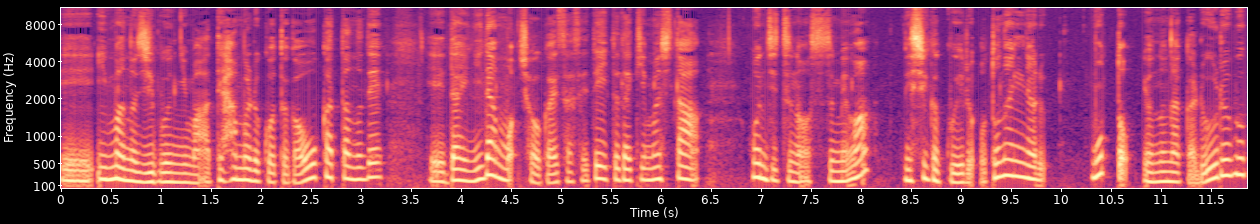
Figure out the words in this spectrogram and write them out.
えー、今の自分にも当てはまることが多かったので、え、第2弾も紹介させていただきました。本日のおすすめは飯が食える大人になるもっと世の中ルールブッ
